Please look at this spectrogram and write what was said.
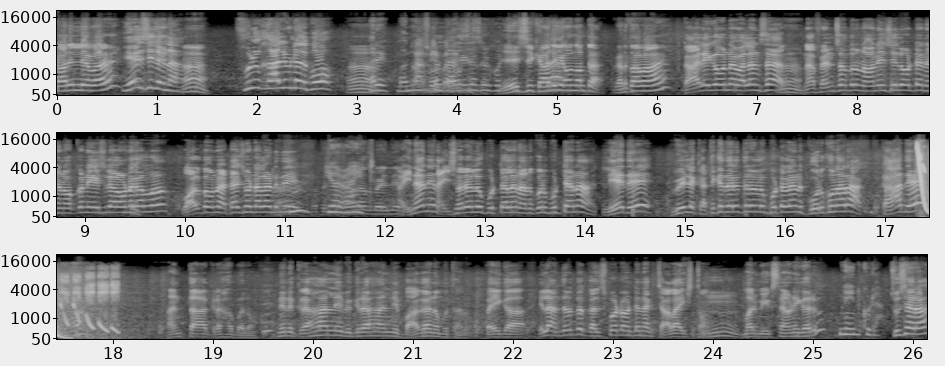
ఖాళీలు లేవా? ఏసీలేనా. ఫుల్ ఖాళీ. అరే మందు దగ్గరకు వచ్చి. ఏసీ ఖాళీగా ఉందంట వెళతావా? ఖాళీగా ఉన్నా వెళ్ళండి సార్. నా ఫ్రెండ్స్ అందరూ నాన్ ఏసీలో ఉంటే నేను ఒక్కనే ఏసీలో ఎలా ఉండగలను? వాళ్ళతో ఉన్న అటాచ్మెంట్ అలాంటిది అయినా నేను ఐశ్వర్యంలో పుట్టాలని అనుకుని పుట్టానా? లేదే వీళ్ళ కటిక దరిద్రంలో పుట్టాలని కోరుకున్నారా? కాదే? అంతా గ్రహ బలం నేను గ్రహాలని విగ్రహాలని బాగా నమ్ముతాను. పైగా ఇలా అందరితో కలిసిపోవడం అంటే నాకు చాలా ఇష్టం. మరి మీకు శ్రావణి గారు? నేను కూడా. చూసారా?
